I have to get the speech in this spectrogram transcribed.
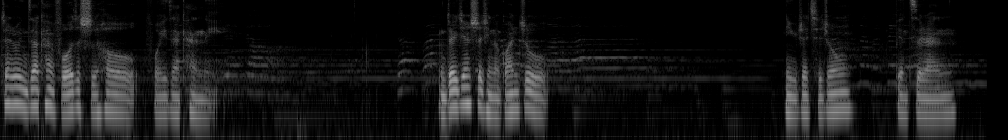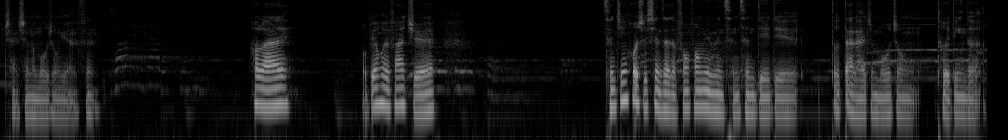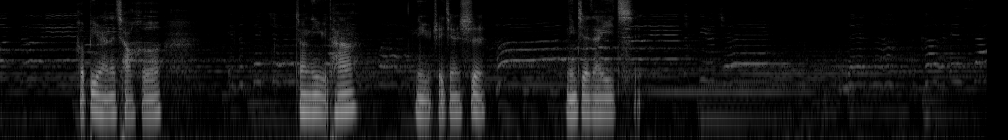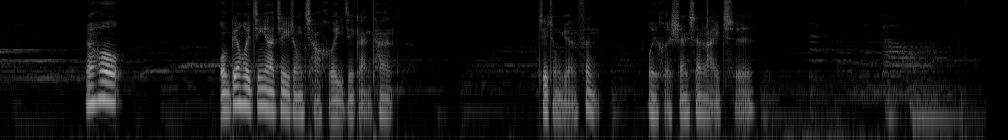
正如你在看佛的时候，佛也在看你。你对一件事情的关注，你与这其中。便自然产生了某种缘分。后来，我便会发觉，曾经或是现在的方方面面、层层叠叠，都带来着某种特定的和必然的巧合，将你与他、你与这件事凝结在一起。然后，我们便会惊讶这种巧合，以及感叹这种缘分为何姗姗来迟。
